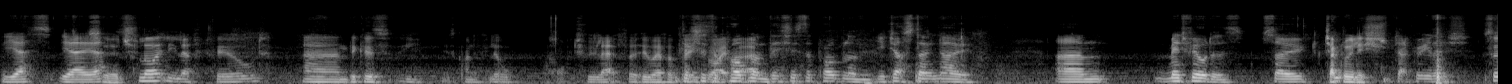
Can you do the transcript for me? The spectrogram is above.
yes, yeah, yeah. Serge. Slightly left field um, because you know, it's kind of a little hot roulette for whoever plays This is right the problem. back. This is the problem. You just don't know. Um, midfielders. So Jack Grealish. Jack Grealish So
